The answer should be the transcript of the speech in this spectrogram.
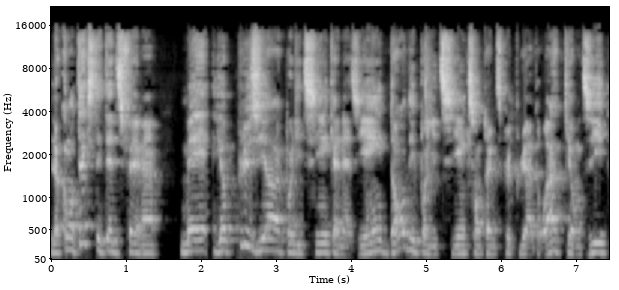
le contexte était différent. Mais il y a plusieurs politiciens canadiens, dont des politiciens qui sont un petit peu plus à droite, qui ont dit,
